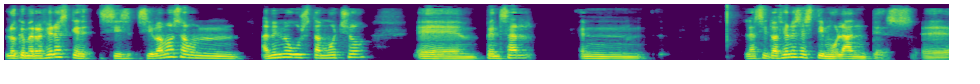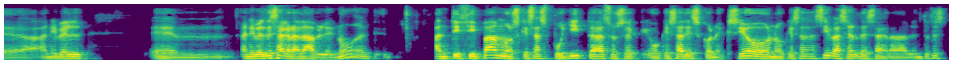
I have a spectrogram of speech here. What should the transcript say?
lo que me refiero es que si, vamos a un... A mí me gusta mucho eh, pensar en las situaciones estimulantes eh, a nivel... a nivel desagradable, ¿no? Anticipamos que esas pullitas o, que esa desconexión o que esas así va a ser desagradable. Entonces,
